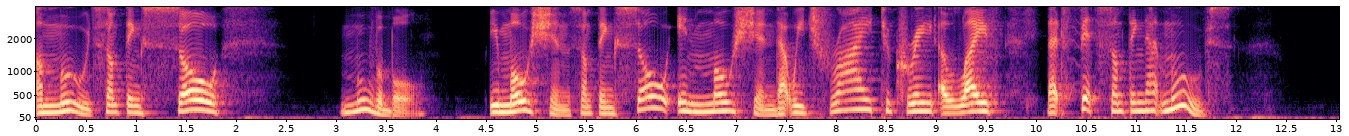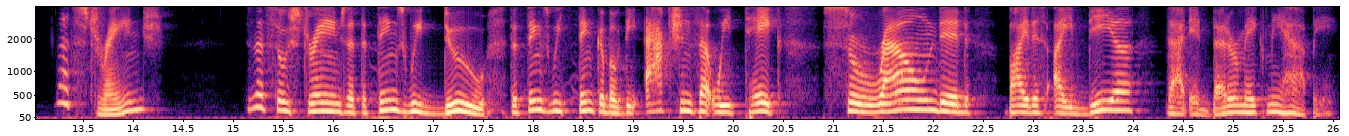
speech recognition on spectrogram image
A mood, something so movable, emotion, something so in motion that we try to create a life that fits something that moves. That's strange. Isn't that so strange that the things we do, the things we think about, the actions that we take, surrounded by this idea that it better make me happy?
